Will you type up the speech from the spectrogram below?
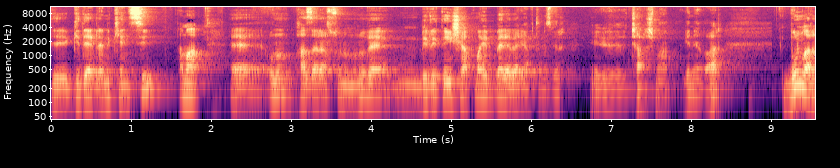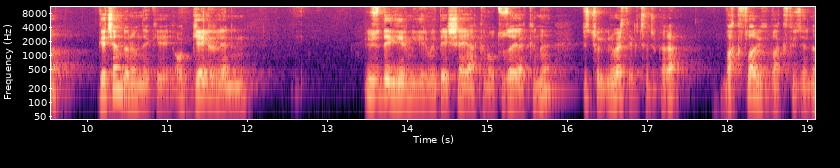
giderlerini kendisi ama e, onun pazara sunumunu ve birlikte iş yapmayı beraber yaptığımız bir e, çalışma yine var. Bunların geçen dönemdeki o gelirlerinin %20-25'e yakın, 30'a yakını biz ço- üniversitedeki çocuklara vakıflar vakıf üzerine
